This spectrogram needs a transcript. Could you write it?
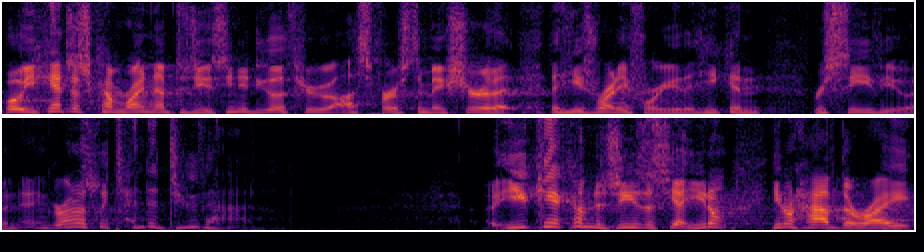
whoa, you can't just come running up to Jesus. You need to go through us first to make sure that, that he's ready for you, that he can receive you. And, and grown ups, we tend to do that. You can't come to Jesus yet. You don't, you don't have the right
